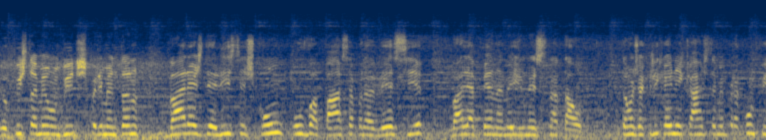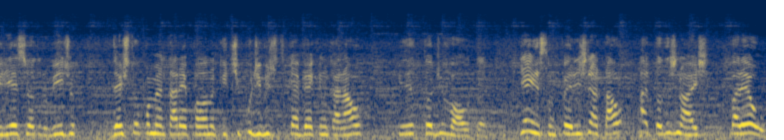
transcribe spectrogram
eu fiz também um vídeo experimentando várias delícias com uva passa para ver se vale a pena mesmo nesse Natal. Então já clica aí no card também para conferir esse outro vídeo. Deixa teu comentário aí falando que tipo de vídeo tu quer ver aqui no canal e tô de volta. E é isso, um Feliz Natal a todos nós. Valeu!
